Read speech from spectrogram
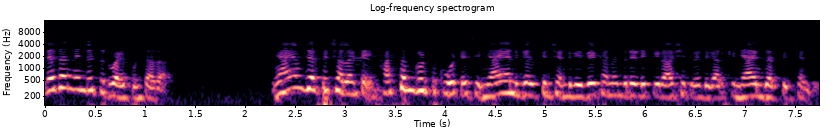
లేదా నిందితుడు వైపు ఉంటారా? న్యాయం జరిపించాలంటే హస్తం గుర్తుకు ఓటేసి న్యాయాన్ని గెలిపించండి. వివేకానంద రెడ్డికి రాజశేఖర రెడ్డి గారికి న్యాయం జరిపించండి.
